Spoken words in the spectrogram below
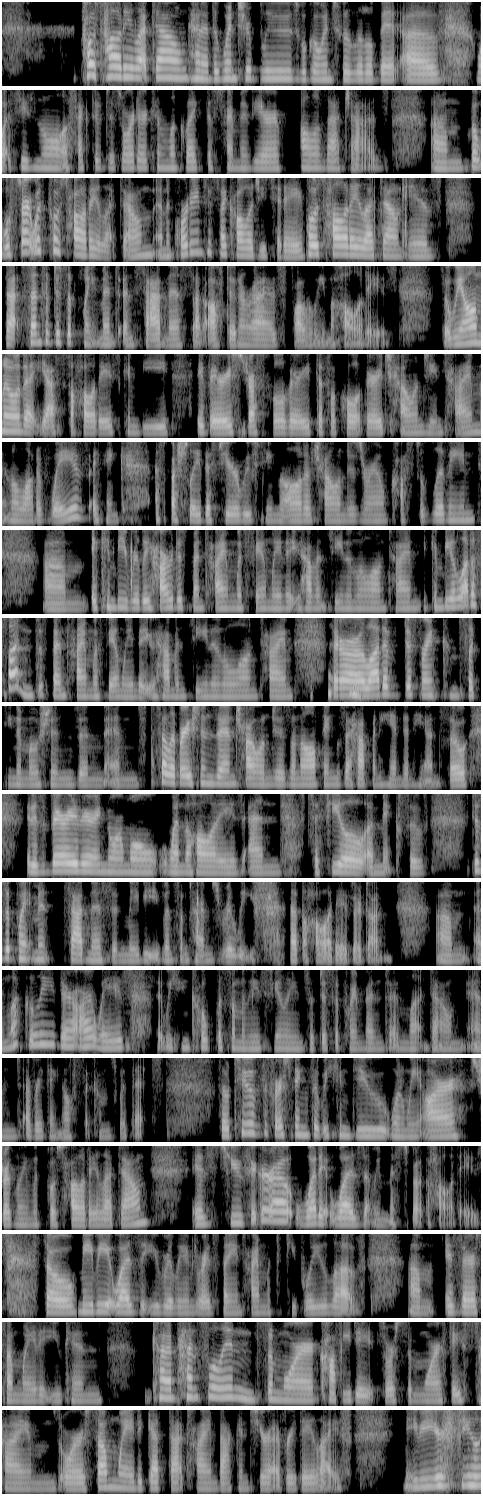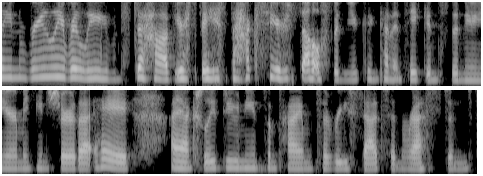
post-holiday letdown, kind of the winter blues. We'll go into a little bit of what seasonal affective disorder can look like this time of year, all of that jazz. Um, but we'll start with post-holiday letdown. And according to Psychology Today, post-holiday letdown is that sense of disappointment and sadness that often arrives following the holidays. So we all know that yes, the holidays can be a very stressful, very difficult, very challenging time in a lot of ways. I think especially this year we've seen a lot of challenges around cost of living. Um, it can be really hard to spend time with family that you haven't seen in a long time. It can be a lot of fun to spend time with family that you haven't seen in a long time. There are a lot of different conflicting emotions and and celebrations and challenges and all things that happen hand in hand. So it is very very normal normal when the holidays end to feel a mix of disappointment, sadness, and maybe even sometimes relief that the holidays are done. Um, and luckily, there are ways that we can cope with some of these feelings of disappointment and letdown and everything else that comes with it. So, two of the first things that we can do when we are struggling with post holiday letdown is to figure out what it was that we missed about the holidays. So, maybe it was that you really enjoyed spending time with the people you love. Um, is there some way that you can kind of pencil in some more coffee dates or some more FaceTimes or some way to get that time back into your everyday life. Maybe you're feeling really relieved to have your space back to yourself and you can kind of take into the new year making sure that, hey, I actually do need some time to reset and rest and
